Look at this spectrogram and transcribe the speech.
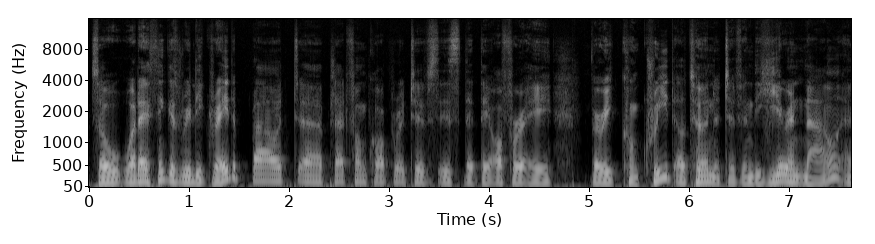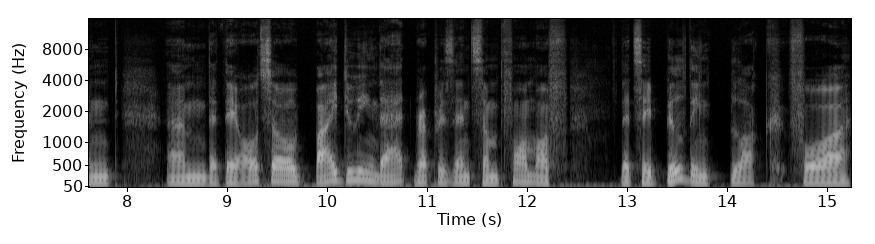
So, what I think is really great about uh, platform cooperatives is that they offer a very concrete alternative in the here and now and um, that they also, by doing that, represent some form of, let's say, building block for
